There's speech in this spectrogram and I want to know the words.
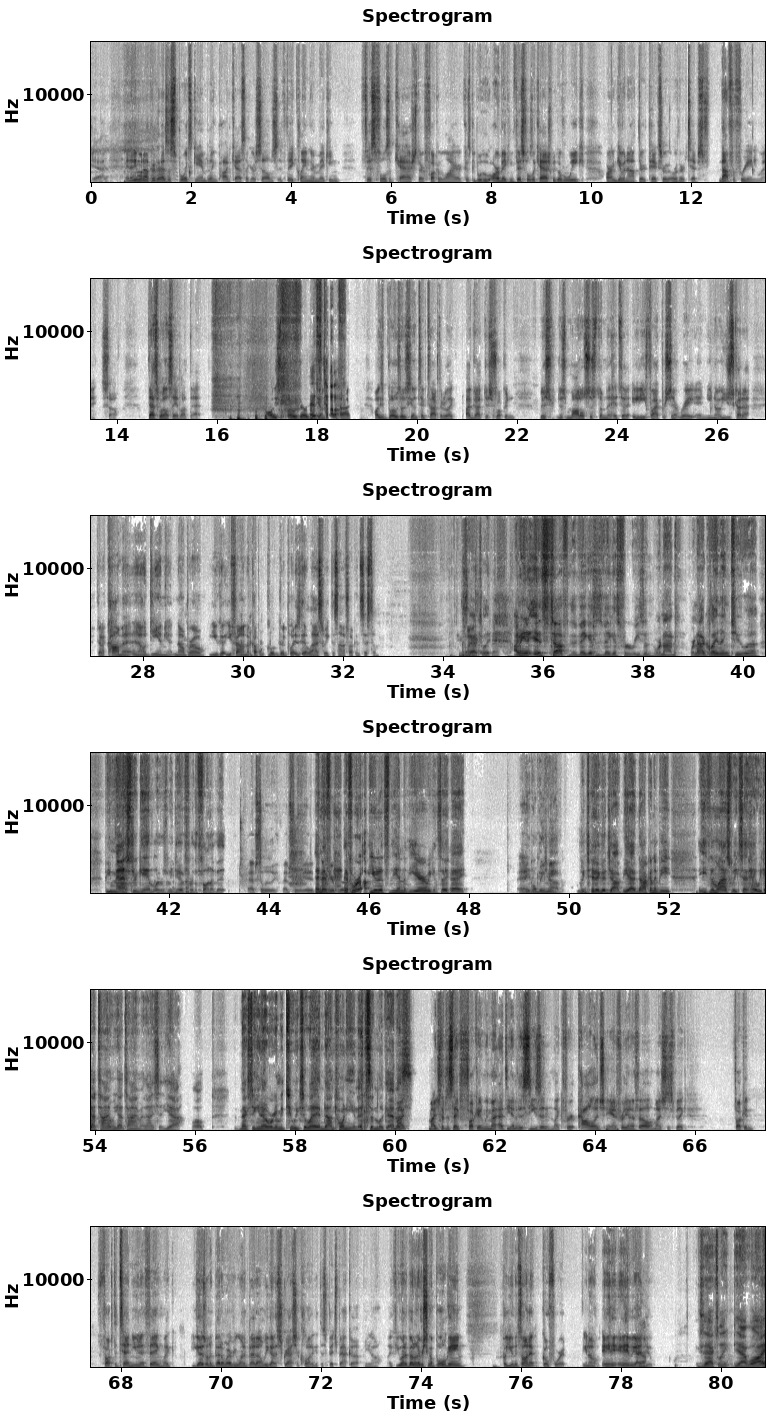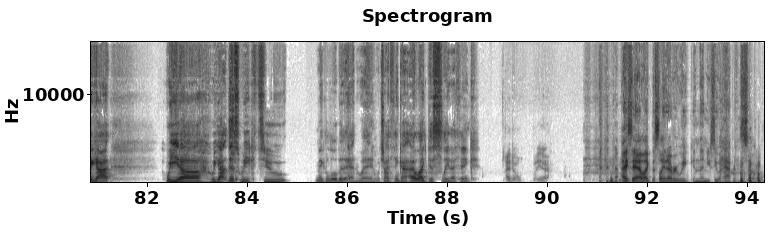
Yeah. And anyone out there that has a sports gambling podcast like ourselves, if they claim they're making fistfuls of cash, they're a fucking liar. Because people who are making fistfuls of cash week over week aren't giving out their picks or, or their tips, not for free anyway. So that's what I'll say about that. all these bozos That's see on tough. TikTok, all these bozos you see on TikTok that are like, I got this fucking this this model system that hits at an eighty five percent rate, and you know you just gotta gotta comment and I'll DM you. No, bro, you got you found a couple good plays hit last week. That's not a fucking system. Exactly. I mean, it's tough. The Vegas is Vegas for a reason. We're not. We're not claiming to uh, be master gamblers. We do it for the fun of it. Absolutely, absolutely. It- And if if we're up units at the end of the year, we can say, "Hey, Ain't gonna be me. Job. We did a good job." Yeah, not going to be. Ethan last week said, "Hey, we got time. We got time," and I said, "Yeah." Well, next thing you know, we're going to be two weeks away and down twenty units. And look at We might- us. might just have to say fucking we might at the end of the season like for college and for the nfl might just be like fucking fuck the 10 unit thing like you guys want to bet on whatever you want to bet on we got to scratch the claw to get this bitch back up you know like if you want to bet on every single bowl game put units on it go for it you know anything anything we got to Yeah. do Exactly. Yeah. Well, I got we uh we got this week to make a little bit of headway, which I think I, I like this slate. I think. i don't but yeah I say I like the slate every week, and then you see what happens. So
